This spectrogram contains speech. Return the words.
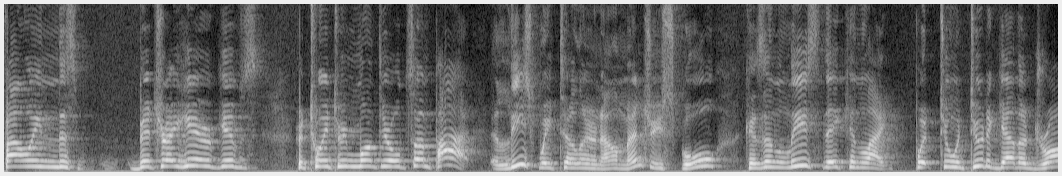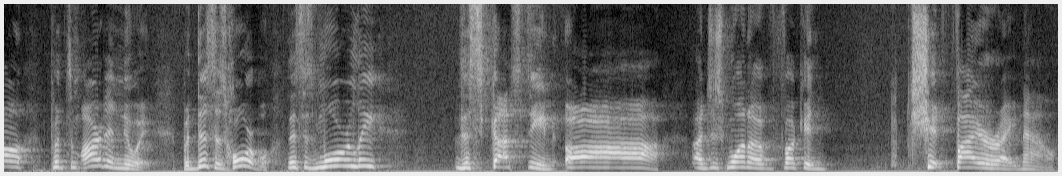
following this bitch right here gives her 22 month year old son pot. At least wait till they're in elementary school, because then at least they can like put two and two together, draw, put some art into it. But this is horrible. This is morally disgusting. Ah, I just want to fucking shit fire right now.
